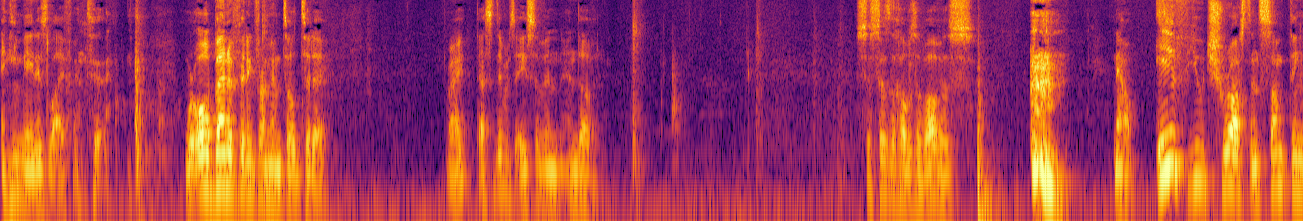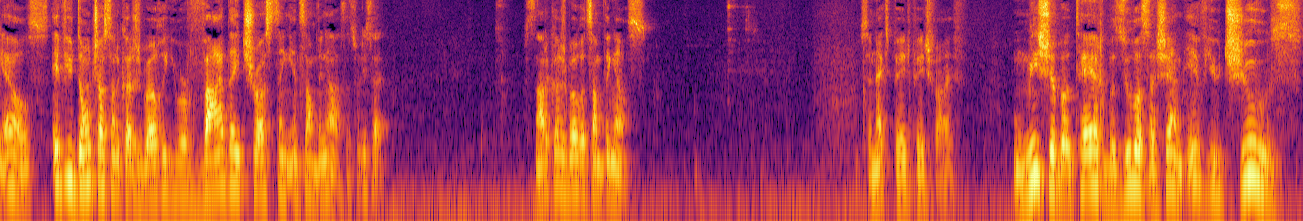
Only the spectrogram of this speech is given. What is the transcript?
And he made his life into. We're all benefiting from him till today. Right? That's the difference, Esav and, and David. So says the Chovos HaLevavos. now, if you trust in something else, if you don't trust in a Kaddish Baruch Hu, you are vade trusting in something else. That's what he said. It's not a Kaddish Baruch Hu, it's something else. So next page, page five. Umisha boteach bezulas Hashem. If you choose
